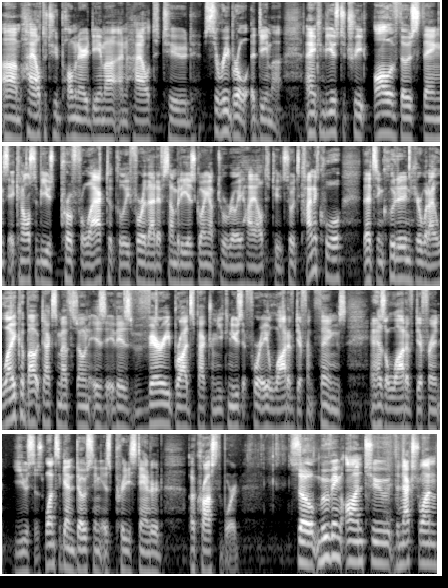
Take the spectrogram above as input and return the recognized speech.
um, high altitude pulmonary edema and high altitude cerebral edema. And it can be used to treat all of those things. It can also be used prophylactically for that if somebody is going up to a really high altitude. So it's kind of cool that's included in here. What I like about dexamethasone is it is very broad spectrum. You can use it for a lot of different things and has a lot of different uses. Once again, dosing is pretty standard across the board. So moving on to the next one,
